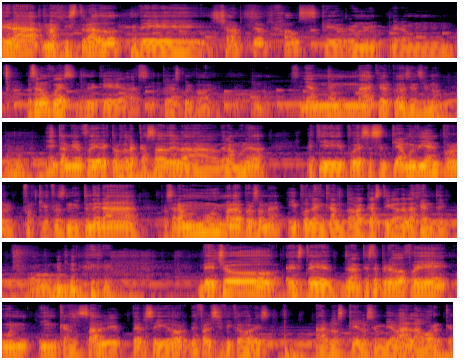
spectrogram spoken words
Era magistrado de Charterhouse, que era un, era un. Pues era un juez, de que, ah, sí, tú eres culpable. No, tú no. O sea, ya no nada que ver con la ciencia, ¿no? Ajá. Y también fue director de la Casa de la, de la Moneda. Aquí pues se sentía muy bien por, porque pues Newton era, pues era muy mala persona y pues le encantaba castigar a la gente. Oh. De hecho, este, durante este periodo fue un incansable perseguidor de falsificadores a los que los enviaba a la horca.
